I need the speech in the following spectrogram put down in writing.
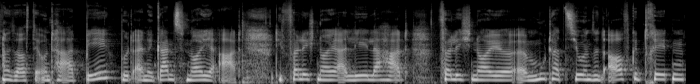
also aus der Unterart B wird eine ganz neue Art, die völlig neue Allele hat, völlig neue äh, Mutationen sind aufgetreten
